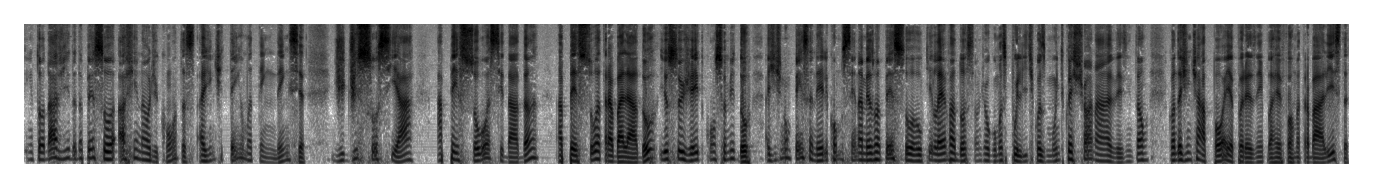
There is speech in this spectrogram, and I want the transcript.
em toda a vida da pessoa. Afinal de contas, a gente tem uma tendência de dissociar a pessoa cidadã a pessoa trabalhador e o sujeito consumidor. A gente não pensa nele como sendo a mesma pessoa, o que leva à adoção de algumas políticas muito questionáveis. Então, quando a gente apoia, por exemplo, a reforma trabalhista,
